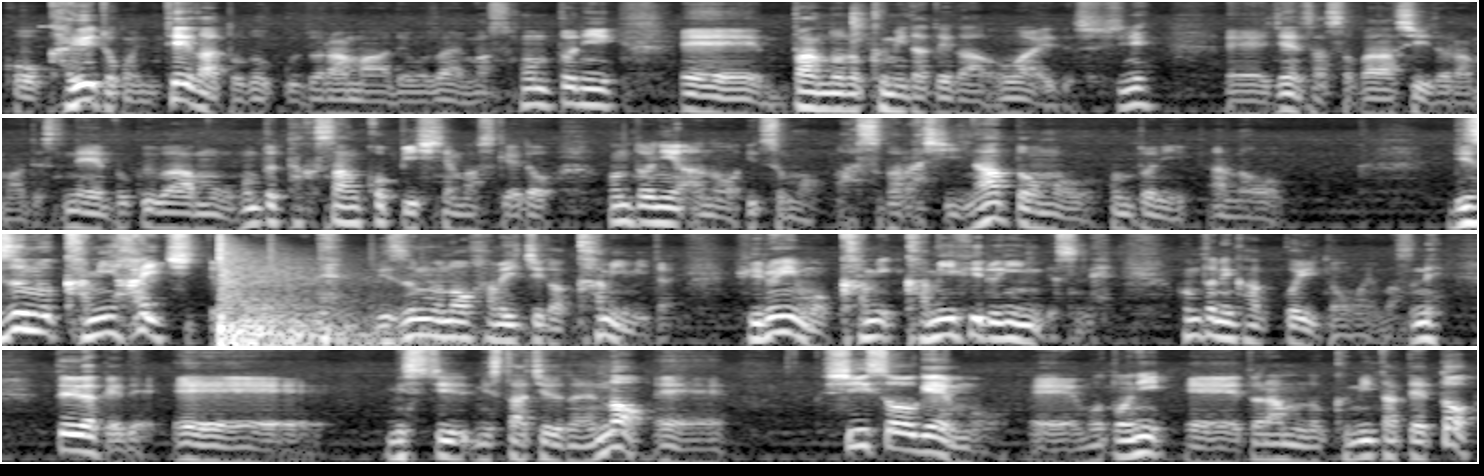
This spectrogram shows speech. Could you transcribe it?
こうかゆいところに手が届くドラマーでございます。本当に、えー、バンドの組み立てがうまいですしね。えー、ジェンさん素晴らしいドラマですね。僕はもう本当にたくさんコピーしてますけど本当にあのいつもあ素晴らしいなと思う。本当にあのリズム神配置って言われてるね。リズムの配置が神みたい。フィルインも神神フィルインですね。本当にかっこいいと思いますね。というわけで、えー、ミスチミスターチルドレンの、えー、シーソーゲームを、えー、元に、えー、ドラムの組み立てと、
